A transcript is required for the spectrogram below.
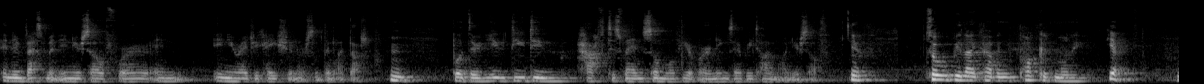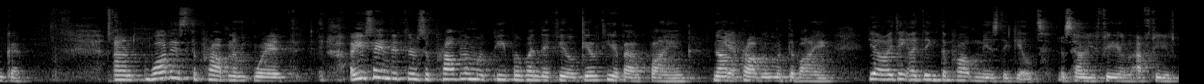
an investment in yourself or in in your education or something like that. Hmm. But there, you you do have to spend some of your earnings every time on yourself. Yeah. So it would be like having pocket money. Yeah. Okay. And what is the problem with? Are you saying that there's a problem with people when they feel guilty about buying, not Yeah. a problem with the buying? Yeah, I think I think the problem is the guilt. It's how you feel after you've.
